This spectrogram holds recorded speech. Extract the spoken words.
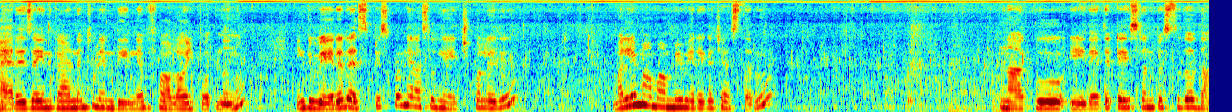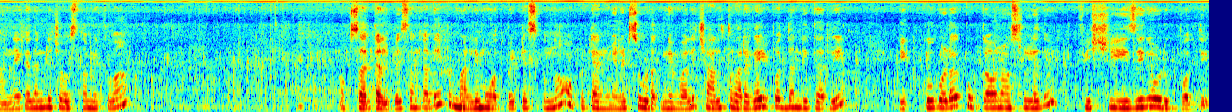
మ్యారేజ్ అయిన కాడ నుంచి నేను దీన్నే ఫాలో అయిపోతున్నాను. ఇంక వేరే రెసిపీస్ కూడా నేను అసలు నేర్చుకోలేదు. మళ్ళీ మా మమ్మీ వేరేగా చేస్తారు. నాకు ఏదైతే టేస్ట్ అనిపిస్తుందో దాన్నే కదండి చూస్తాం ఎక్కువ. ఒకసారి కలిపేసాం కదా ఇప్పుడు మళ్ళీ మూత పెట్టేసుకుందాం. ఒక టెన్ మినిట్స్ ఉడకనివ్వాలి. చాలా త్వరగా అయిపోద్దండి కర్రీ. ఎక్కువ కూడా కుక్ అవ్వని అవసరం లేదు. ఫిష్ ఈజీగా ఉడికిపోద్ది.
